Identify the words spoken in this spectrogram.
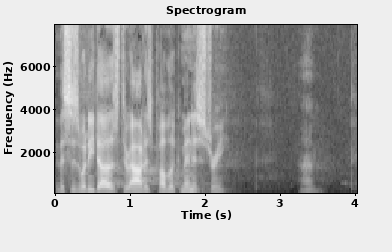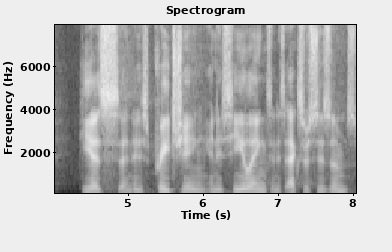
This is what he does throughout his public ministry. Um, he is in his preaching, in his healings, in his exorcisms.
